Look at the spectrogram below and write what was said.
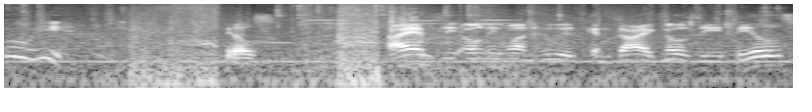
Ooh-wee. Pills. I am the only one who is, can diagnose the pills.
